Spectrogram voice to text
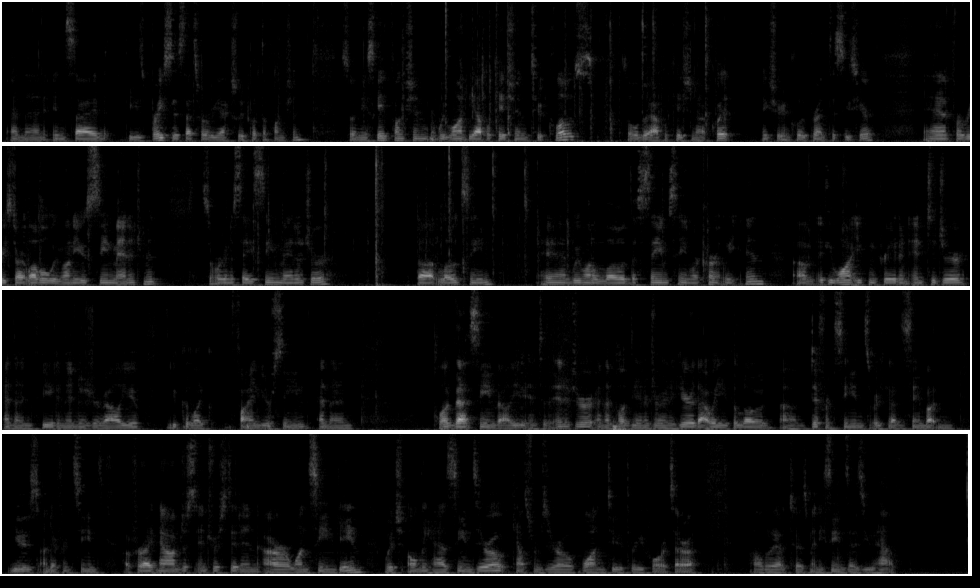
and then inside these braces, that's where we actually put the function. So in the escape function, we want the application to close. So we'll do application.quit. Make sure you include parentheses here. And for restart level, we want to use scene management. So we're going to say scene manager dot load scene and we want to load the same scene we're currently in. Um, if you want, you can create an integer and then feed an integer value. You could like find your scene and then plug that scene value into the integer and then plug the integer into here. That way you could load um, different scenes or you could have the same button used on different scenes. But for right now, I'm just interested in our one scene game, which only has scene zero. It counts from zero, one, two, three, four, etc. all the way up to as many scenes as you have.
